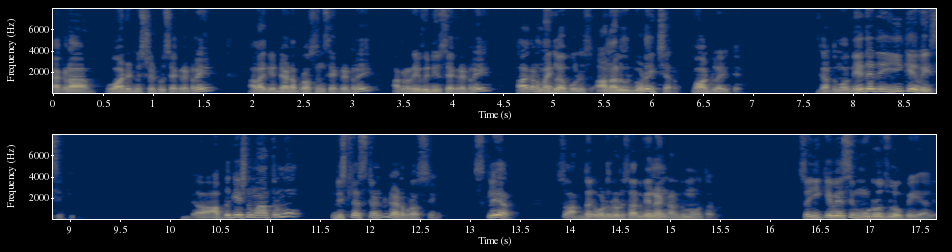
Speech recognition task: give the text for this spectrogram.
అక్కడ వార్డ్ అడ్మినిస్ట్రేటివ్ సెక్రటరీ అలాగే డేటా ప్రాసెసింగ్ సెక్రటరీ అక్కడ రెవెన్యూ సెక్రటరీ అక్కడ మహిళా పోలీసు. ఆ నలుగురు కూడా ఇచ్చారు వార్డులో అయితే. అర్థమవుతుంది. ఏదైతే ఈకేవైసీకి అప్లికేషన్ మాత్రము డిస్లెస్ట్ అంటే డేటా ప్రాసెసింగ్. క్లియర్ సో అర్థం ఒకటి రెండు సార్లు వినండి అర్థమవుతుంది. సో ఈకేవైసీ మూడు రోజుల్లోపు వేయాలి.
